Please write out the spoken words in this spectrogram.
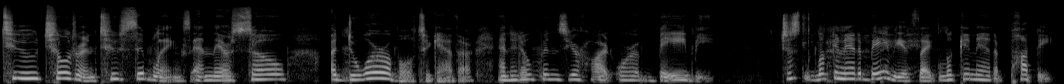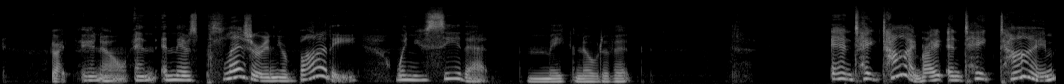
two children, two siblings, and they're so adorable together, and it opens your heart. Or a baby, just looking at a baby, it's like looking at a puppy. Right. You know, and and there's pleasure in your body when you see that. Make note of it. and take time, right? And take time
